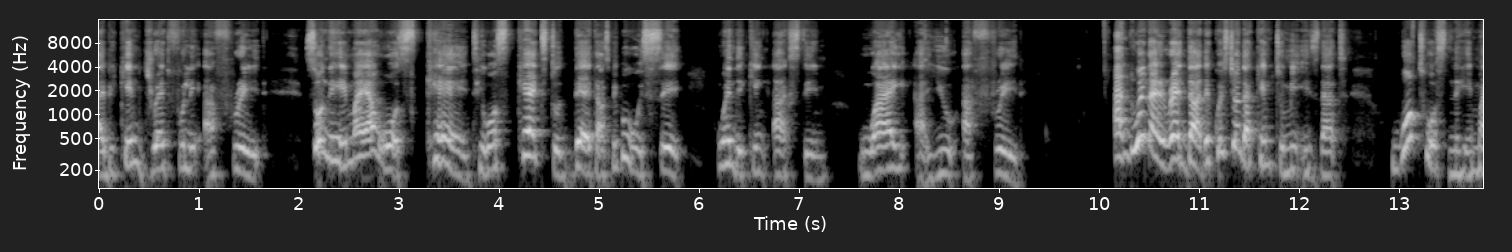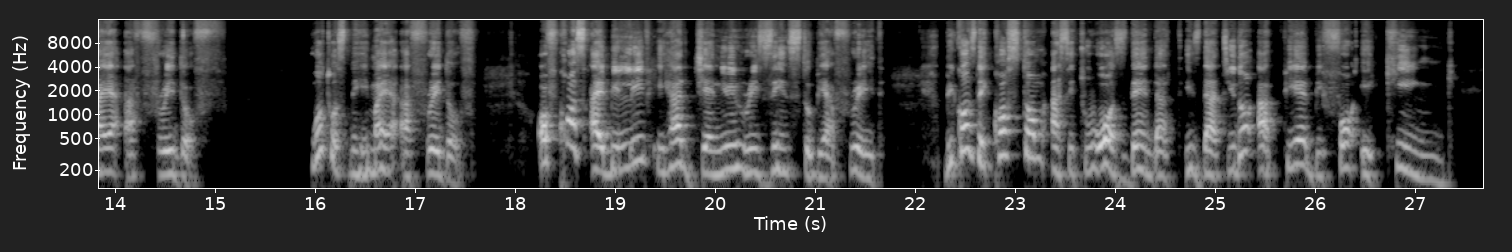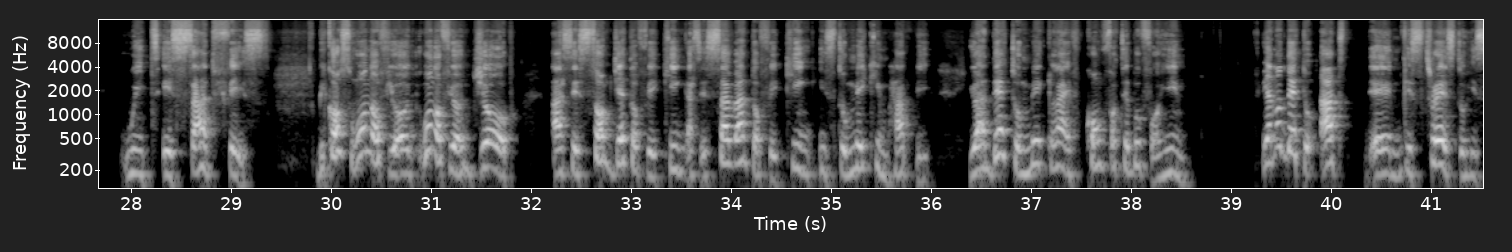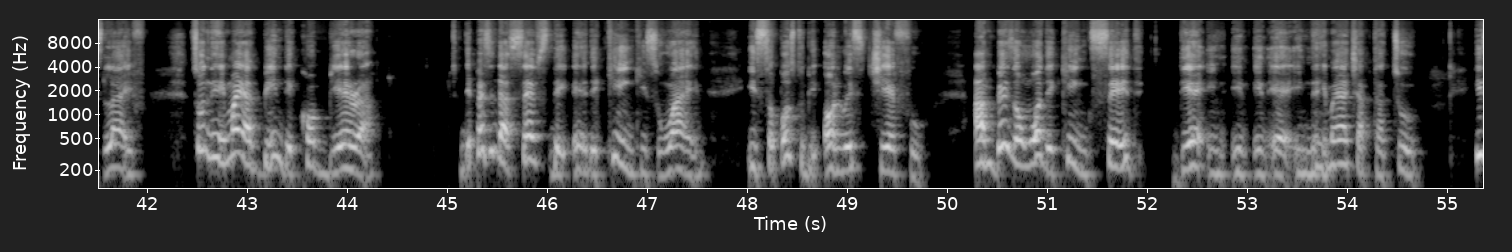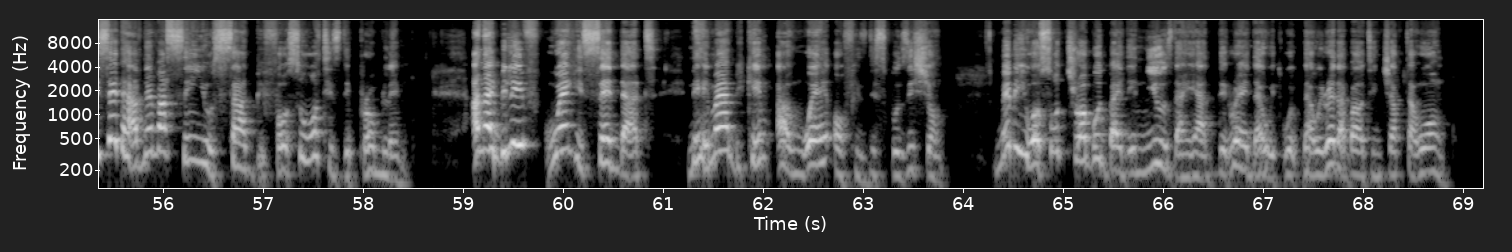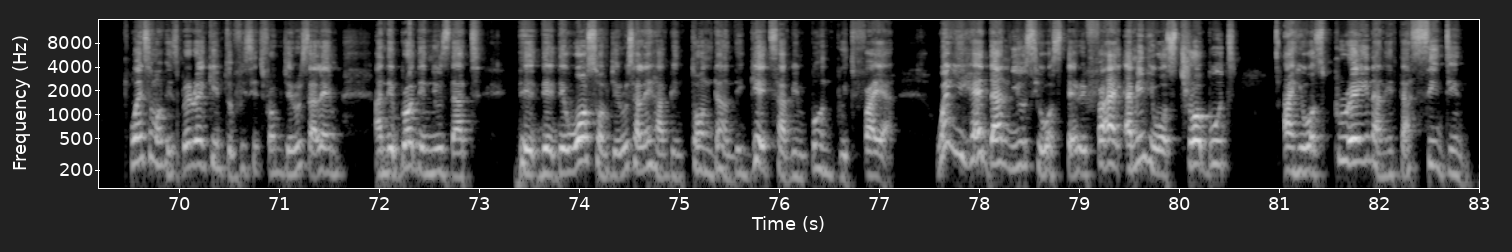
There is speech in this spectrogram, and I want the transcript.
I became dreadfully afraid. So Nehemiah was scared. He was scared to death, as people will say when the king asked him, Why are you afraid? And when I read that, the question that came to me is that what was Nehemiah afraid of? What was Nehemiah afraid of? Of course, I believe he had genuine reasons to be afraid. Because the custom as it was then that is that you don't appear before a king with a sad face. Because one of your one of your job as a subject of a king, as a servant of a king, is to make him happy. You are there to make life comfortable for him. You are not there to add um, distress to his life. So Nehemiah being the cupbearer, the person that serves the, uh, the king his wine is supposed to be always cheerful. And based on what the king said there in, in, in, uh, in Nehemiah chapter 2, he said, I have never seen you sad before. So what is the problem? And I believe when he said that, Nehemiah became aware of his disposition. Maybe he was so troubled by the news that he had read that we, that we read about in chapter 1 when some of his brethren came to visit from Jerusalem and they brought the news that the, the, the walls of Jerusalem have been torn down, the gates have been burned with fire. When he heard that news, he was terrified. I mean, he was troubled and he was praying and interceding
